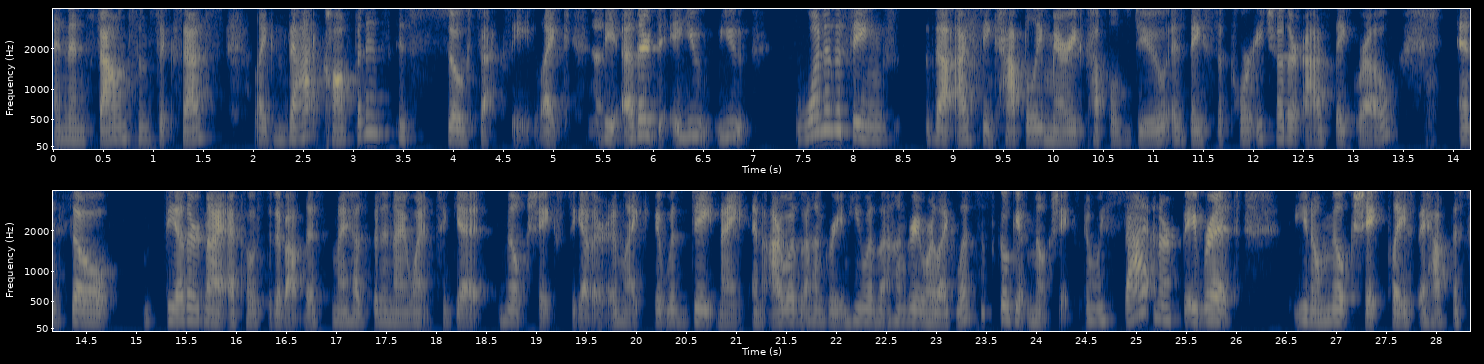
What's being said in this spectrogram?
and then found some success, like that confidence is so sexy. Like the other day, you, you, one of the things that I think happily married couples do is they support each other as they grow. And so the other night I posted about this. My husband and I went to get milkshakes together and like it was date night and I wasn't hungry and he wasn't hungry. We're like, let's just go get milkshakes. And we sat in our favorite, you know, milkshake place. They have this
